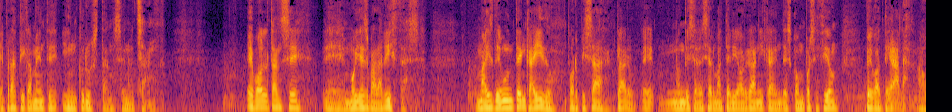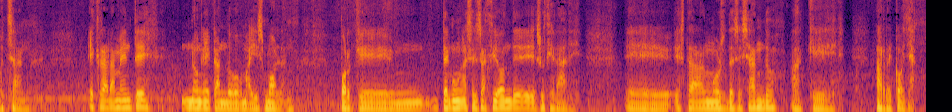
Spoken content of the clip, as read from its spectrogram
e prácticamente incrustanse no chan. E voltanse eh, moi esbaladizas. máis de un ten caído por pisar claro, eh, non deixa de ser materia orgánica en descomposición pegoteada ao chan. E claramente non é cando máis molan porque mm, ten unha sensación de suciedade. Eh, estamos desexando a que a recollan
